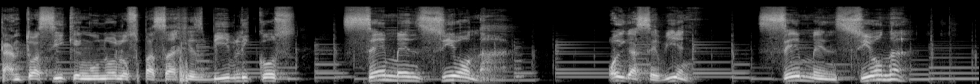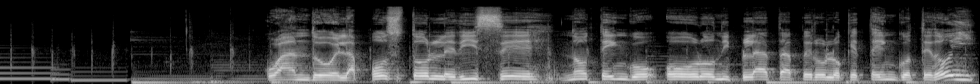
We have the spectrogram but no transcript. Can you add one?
Tanto así que en uno de los pasajes bíblicos se menciona, óigase bien, se menciona cuando el apóstol le dice, no tengo oro ni plata, pero lo que tengo te doy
